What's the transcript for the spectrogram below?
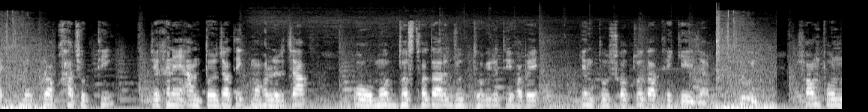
এক, মুখ রক্ষা চুক্তি, যেখানে আন্তর্জাতিক মহলের চাপ ও মধ্যস্থতার যুদ্ধবিরতি হবে, কিন্তু শত্রুতা থেকেই যাবে। দুই সম্পূর্ণ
